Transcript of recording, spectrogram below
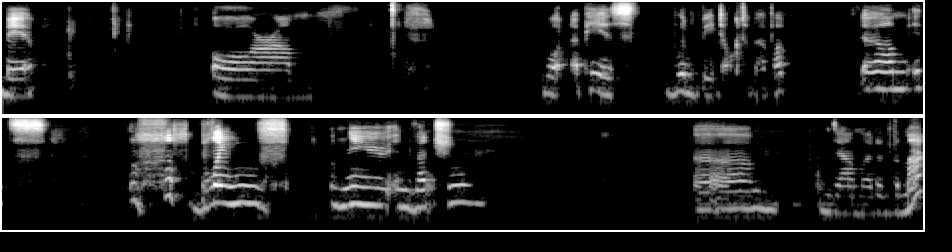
beer? Or, um, what appears would be Dr. Pepper. Um, it's Bling's new invention. Um, downloaded the map.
